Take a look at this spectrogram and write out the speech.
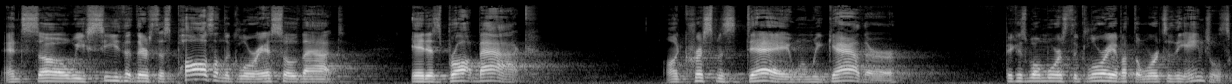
And so we see that there's this pause on the Gloria so that it is brought back on Christmas Day when we gather, because what more is the glory about the words of the angels?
